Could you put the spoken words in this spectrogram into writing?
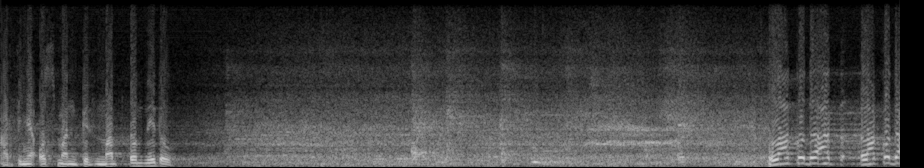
artinya Osman bin Mat'un itu Lakoda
